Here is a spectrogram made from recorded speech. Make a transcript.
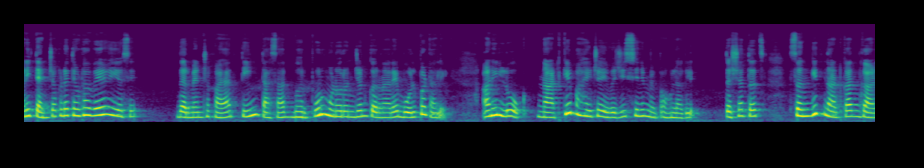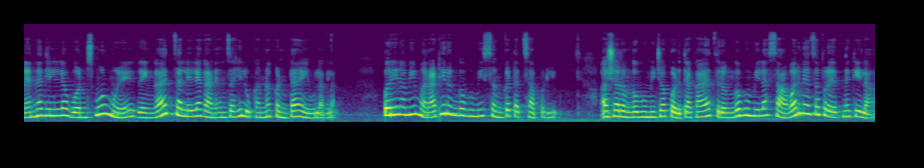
आणि त्यांच्याकडे तेवढा वेळही असे. दरम्यानच्या काळात तीन तासात भरपूर मनोरंजन करणारे बोलपट आले आणि लोक नाटके पाहायच्या ऐवजी सिनेमे पाहू लागले. तशातच संगीत नाटकात गाण्यांना दिलेल्या वन्समोरमुळे रेंगाळत चाललेल्या गाण्यांचाही लोकांना कंटाळा येऊ लागला. परिणामी मराठी रंगभूमी संकटात सापडली. अशा रंगभूमीच्या पडत्या काळात रंगभूमीला सावरण्याचा प्रयत्न केला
